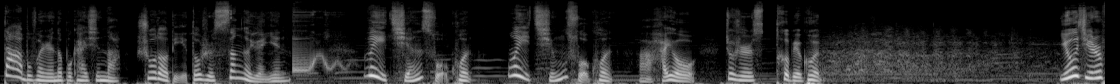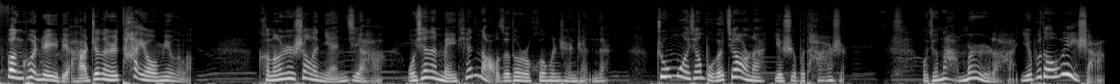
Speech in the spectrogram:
大部分人的不开心呢，说到底都是三个原因：为钱所困。为情所困啊，还有就是特别困，尤其是犯困这一点哈，真的是太要命了。可能是上了年纪哈，我现在每天脑子都是昏昏沉沉的，周末想补个觉呢也睡不踏实。我就纳闷了哈，也不知道为啥，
